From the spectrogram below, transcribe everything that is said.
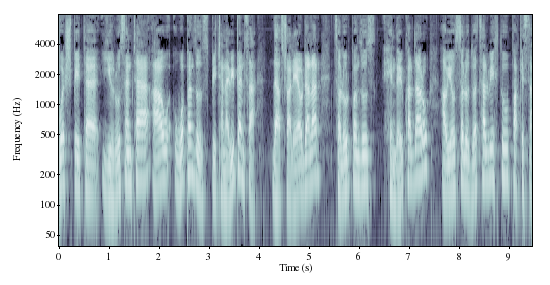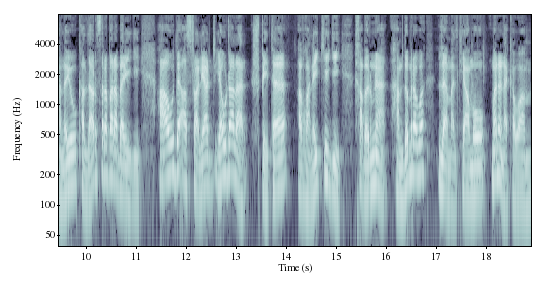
و شپږ یورو سنټه او و 50 بریټانوي پنسه د استرالیا یو ډالر 450 هندیو کلدارو او یو سلو دوه څلويختو پاکستانیو کلدارو سره برابرېږي او د استرالیا یو ډالر شپېته افغانۍ کېږي خبرونه همدومره و لاملتیامو مننه کوم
